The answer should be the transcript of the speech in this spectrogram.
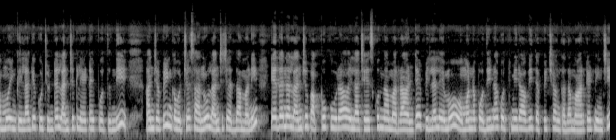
అమ్మో ఇంక ఇలాగే కూర్చుంటే లంచ్కి లేట్ అయిపోతుంది అని చెప్పి ఇంకా వచ్చేసాను. లంచ్ చేద్దామని. ఏదైనా లంచ్ పప్పు కూర ఇలా చేసుకుందామర్రా అంటే పిల్లలేమో మొన్న పుదీనా కొత్తిమీర అవి తెప్పించాం కదా మార్కెట్ నుంచి.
